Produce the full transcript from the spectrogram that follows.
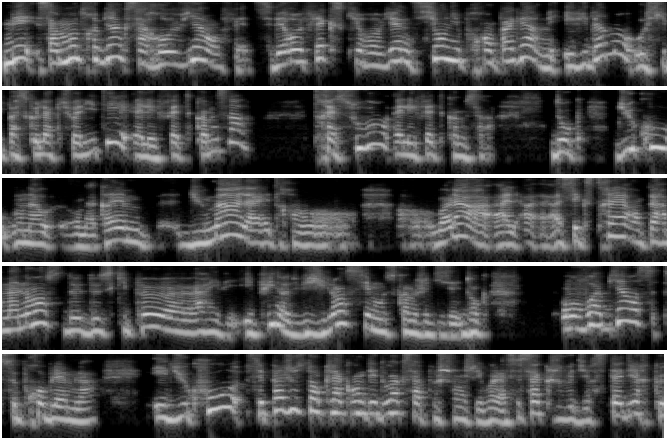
mais ça montre bien que ça revient en fait. C'est des réflexes qui reviennent si on n'y prend pas garde. Mais évidemment aussi parce que l'actualité, elle est faite comme ça très souvent, elle est faite comme ça. Donc, du coup, on a, on a quand même du mal à être voilà, à, s'extraire en permanence de, ce qui peut euh, arriver. Et puis, notre vigilance s'émousse, comme je disais. Donc, on voit bien ce problème-là. Et du coup, c'est pas juste en claquant des doigts que ça peut changer. Voilà, c'est ça que je veux dire. C'est-à-dire que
